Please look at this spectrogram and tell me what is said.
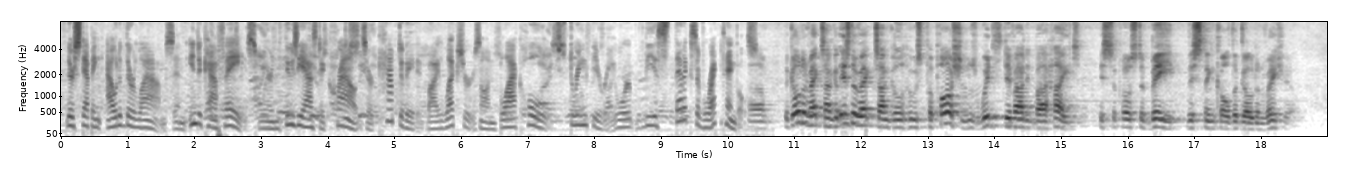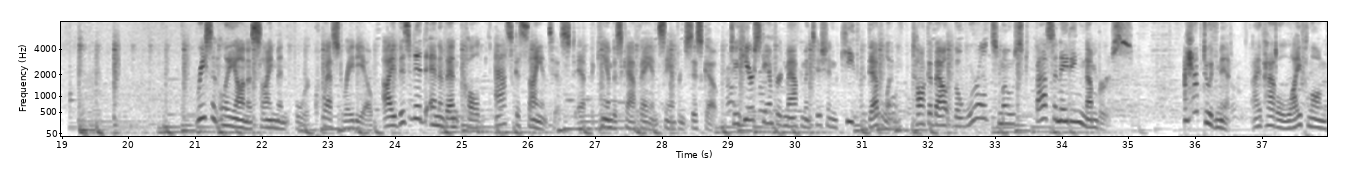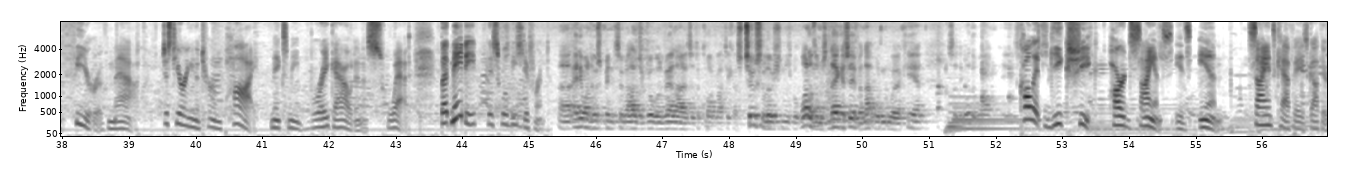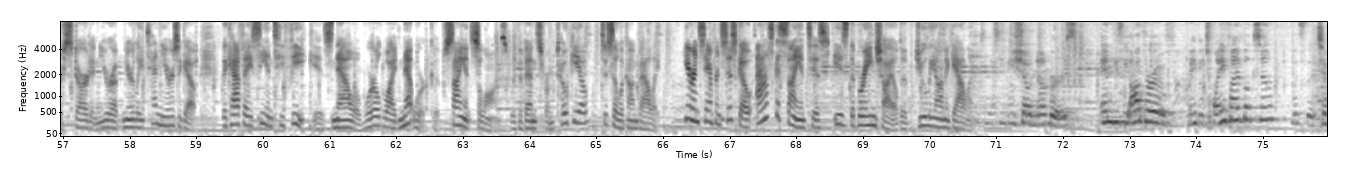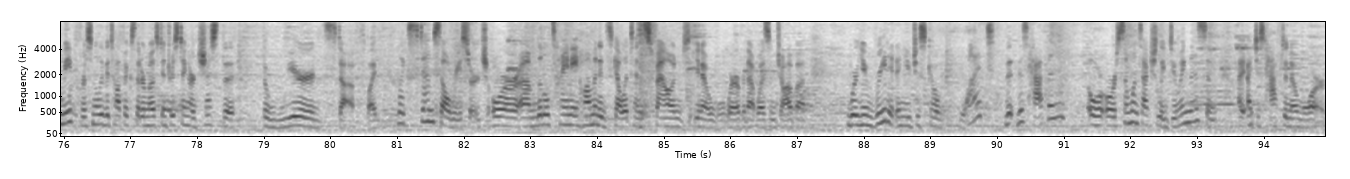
They're stepping out of their labs and into cafes where enthusiastic crowds are captivated by lectures on black holes, string theory, or the aesthetics of rectangles. Um, the golden rectangle is the rectangle whose proportions, width divided by height, is supposed to be this thing called the golden ratio. Recently, on assignment for Quest Radio, I visited an event called Ask a Scientist at the Canvas Cafe in San Francisco to hear Stanford mathematician Keith Devlin talk about the world's most fascinating numbers. I have to admit, I've had a lifelong fear of math. Just hearing the term pi makes me break out in a sweat. But maybe this will be different. Uh, anyone who's been through algebra will realise that the quadratic has two solutions, but one of them is negative, and that wouldn't work here. So the other one is. Call it geek chic. Hard science is in. Science cafes got their start in Europe nearly 10 years ago. The Cafe Scientifique is now a worldwide network of science salons with events from Tokyo to Silicon Valley. Here in San Francisco, Ask a Scientist is the brainchild of Juliana Gallin. TV show Numbers, and he's the author of maybe 25 books now. What's the To me personally, the topics that are most interesting are just the the weird stuff, like like stem cell research or um, little tiny hominid skeletons found, you know, wherever that was in Java, where you read it and you just go, "What? Th- this happened?" Or, or someone's actually doing this, and I, I just have to know more.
